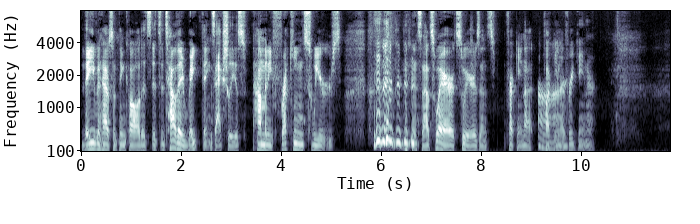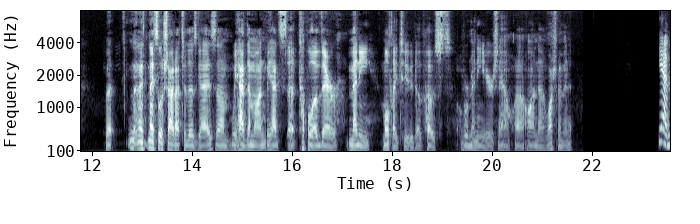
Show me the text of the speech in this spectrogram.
they even have something called it's it's it's how they rate things actually is how many frecking swears. It's not swear, it's swears, and it's frecking, not fucking or freaking or. But nice, nice little shout out to those guys. Um, we had them on. We had a couple of their many multitude of hosts over many years now uh, on uh, Watchmen Minute. Yeah,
